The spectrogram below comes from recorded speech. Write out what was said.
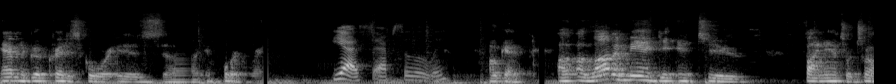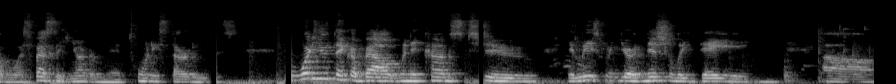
having a good credit score is uh, important, right? Yes, absolutely. Okay, a, a, lot of men get into financial trouble, especially younger men, 20s, 30s. What do you think about when it comes to, at least when you're initially dating, uh,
